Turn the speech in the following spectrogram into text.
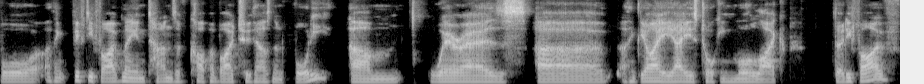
for I think 55 million tons of copper by 2040, um, whereas uh, I think the IEA is talking more like 35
